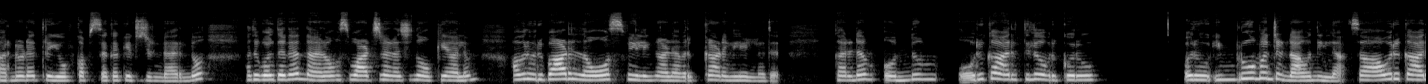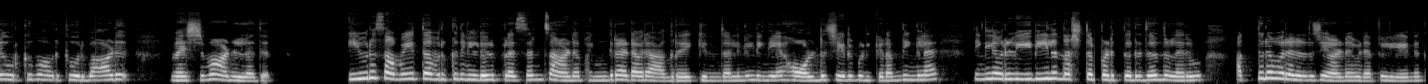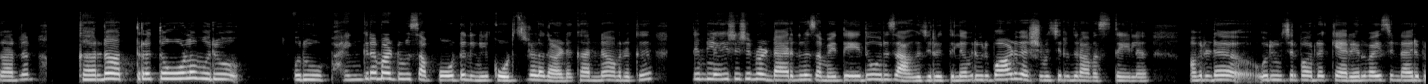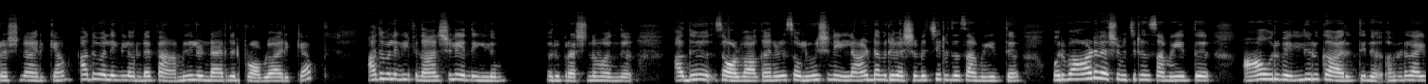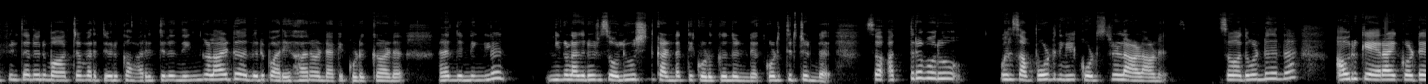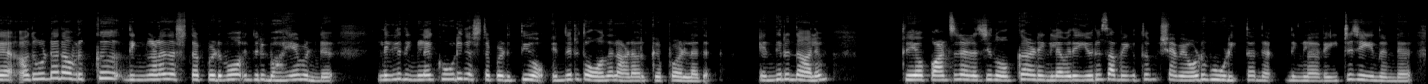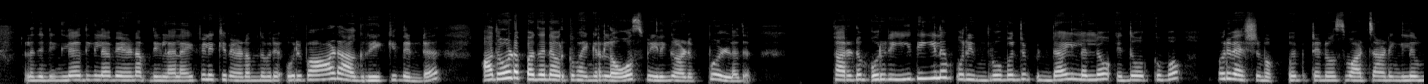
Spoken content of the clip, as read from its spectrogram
ഇവിടെ ത്രീ ഓഫ് കപ്സ് ഒക്കെ കിട്ടിയിട്ടുണ്ടായിരുന്നു. അതുപോലെ തന്നെ നയൻ ഓഫ് സ്വാർട്സിനെ നോക്കിയാലും അവർ ഒരുപാട് ലോസ് ഫീലിംഗ് ആണ് അവർക്കാണെങ്കിൽ ഉള്ളത്. കാരണം ഒന്നും ഒരു കാര്യത്തിലും അവർക്കൊരു ഒരു ഇമ്പ്രൂവ്മെന്റ് ഉണ്ടാവുന്നില്ല. സോ ആ ഒരു കാര്യം ഓർക്കുമ്പോൾ അവർക്ക് ഒരുപാട് വിഷമമാണുള്ളത്. ഈ ഒരു സമയത്ത് അവർക്ക് നിങ്ങളുടെ ഒരു പ്രസൻസ് ആണ് ഭയങ്കരമായിട്ട് അവർ ആഗ്രഹിക്കുന്നത്. അല്ലെങ്കിൽ നിങ്ങളെ ഹോൾഡ് ചെയ്ത് പിടിക്കണം. നിങ്ങളെ നിങ്ങളെ ഒരു രീതിയിൽ നഷ്ടപ്പെടുത്തരുത് എന്നുള്ളൊരു അത്തരം ഒരു എനർജിയാണ് ഇവിടെ ഫീൽ ചെയ്യുന്നത്. കാരണം കാരണം അത്രത്തോളം ഒരു ഒരു ഭയങ്കരമായിട്ടൊരു സപ്പോർട്ട് നിങ്ങൾ കൊടുത്തിട്ടുള്ളതാണ്. കാരണം അവർക്ക് റിലേഷൻഷിപ്പിൽ ഉണ്ടായിരുന്ന സമയത്ത് ഏതോ ഒരു സാഹചര്യത്തിൽ അവർ ഒരുപാട് വിഷമിച്ചിരുന്ന ഒരു അവസ്ഥയിൽ അവരുടെ ഒരു ചിലപ്പോൾ അവരുടെ കരിയർ വൈസ് ഉണ്ടായ ഒരു പ്രശ്നമായിരിക്കാം. അതും അല്ലെങ്കിൽ അവരുടെ ഫാമിലിയിൽ ഉണ്ടായിരുന്ന ഒരു പ്രോബ്ലം ആയിരിക്കാം. അതും അല്ലെങ്കിൽ ഫിനാൻഷ്യലി എന്തെങ്കിലും ഒരു പ്രശ്നം വന്ന് അത് സോൾവ് ആക്കാൻ ഒരു സൊല്യൂഷൻ ഇല്ലാണ്ട് അവർ വിഷമിച്ചിരുന്ന സമയത്ത് ഒരുപാട് വിഷമിച്ചിരുന്ന സമയത്ത് ആ ഒരു വലിയൊരു കാര്യത്തിന് അവരുടെ ലൈഫിൽ തന്നെ ഒരു മാറ്റം വരുത്തിയ ഒരു കാര്യത്തിന് നിങ്ങളായിട്ട് തന്നെ ഒരു പരിഹാരം ഉണ്ടാക്കി കൊടുക്കുകയാണ്. അല്ലെന്നുണ്ടെങ്കിൽ നിങ്ങൾ അതിനൊരു സൊല്യൂഷൻ കണ്ടെത്തി കൊടുക്കുന്നുണ്ട് കൊടുത്തിട്ടുണ്ട്. സോ അത്തരമൊരു ഒരു സപ്പോർട്ട് നിങ്ങൾ കൊടുത്തിട്ടുള്ള ആളാണ്. സോ അതുകൊണ്ട് തന്നെ ആ ഒരു കെയർ ആയിക്കോട്ടെ. അതുകൊണ്ട് തന്നെ അവർക്ക് നിങ്ങളെ നഷ്ടപ്പെടുമോ എന്നൊരു ഭയമുണ്ട്. അല്ലെങ്കിൽ നിങ്ങളെ കൂടി നഷ്ടപ്പെടുത്തിയോ എന്നൊരു തോന്നലാണ് അവർക്ക് ഇപ്പോൾ ഉള്ളത്. എന്നിരുന്നാലും പാർട്സിന്റെ എനർജി നോക്കുകയാണെങ്കിൽ അവർ ഈ ഒരു സമയത്തും ക്ഷമയോടുകൂടി തന്നെ നിങ്ങളെ വെയിറ്റ് ചെയ്യുന്നുണ്ട്. അല്ലെങ്കിൽ നിങ്ങളെ വേണം നിങ്ങളെ ലൈഫിലേക്ക് വേണം എന്നവർ ഒരുപാട് ആഗ്രഹിക്കുന്നുണ്ട്. അതോടൊപ്പം തന്നെ അവർക്ക് ഭയങ്കര ലോസ് ഫീലിംഗ് ആണ് ഇപ്പോൾ ഉള്ളത്. കാരണം ഒരു രീതിയിലും ഒരു ഇമ്പ്രൂവ്മെന്റും ഉണ്ടായില്ലല്ലോ എന്ന് ഓർക്കുമ്പോൾ ഒരു വിഷമം. ഒരു ഓഫ് വാട്ട്സ് ആണെങ്കിലും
